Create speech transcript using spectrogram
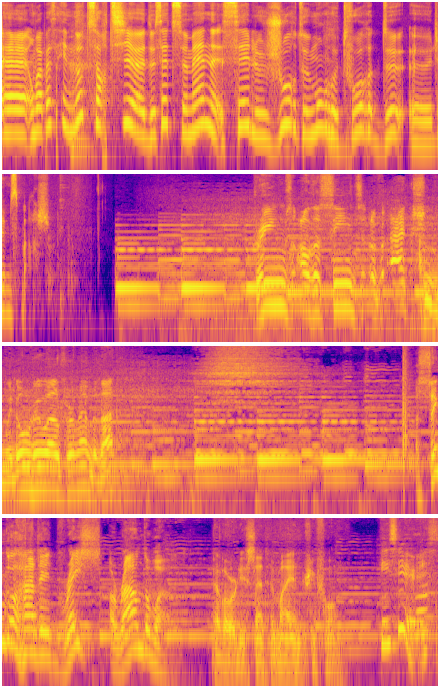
Euh, on va passer à une autre sortie euh, de cette semaine. C'est Le jour de mon retour de euh, James Marsh. Dreams are the seeds of action. We'd all do well to remember that. A single handed race around the world. I've already sent in my entry form. Are you serious?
